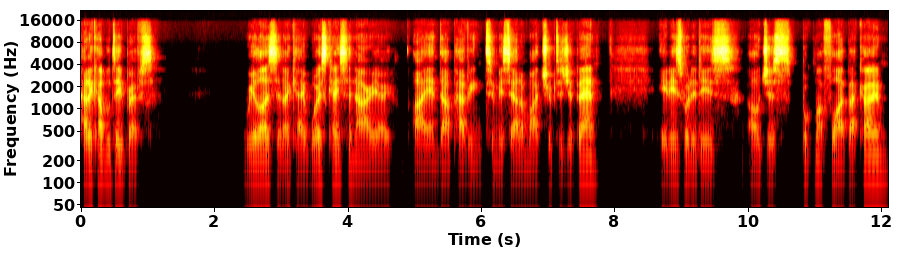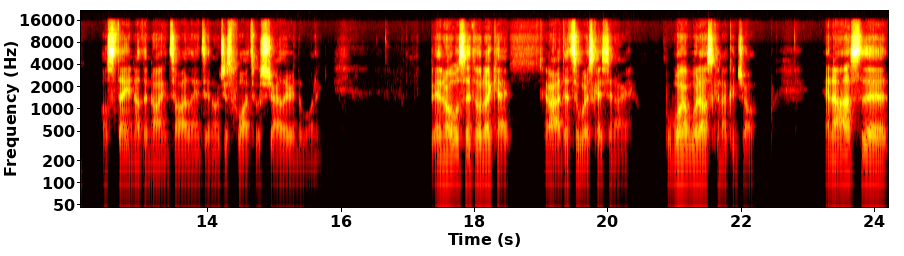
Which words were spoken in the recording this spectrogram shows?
had a couple deep breaths, realized that, okay, worst case scenario, I end up having to miss out on my trip to Japan. It is what it is. I'll just book my flight back home. I'll stay another night in Thailand and I'll just fly to Australia in the morning. And I also thought, okay, all right, that's the worst case scenario. But what, what else can I control? And I asked the,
